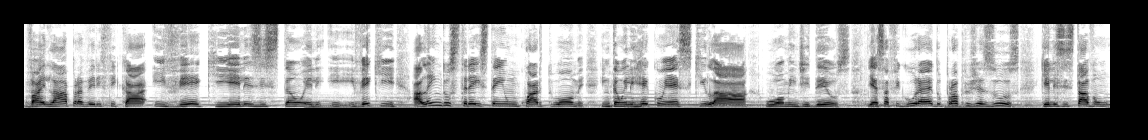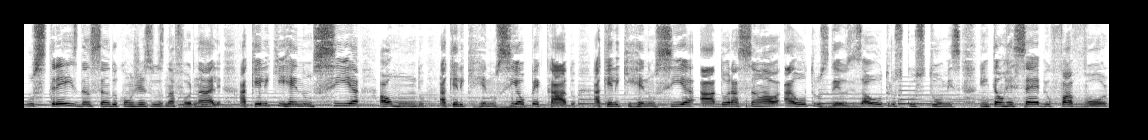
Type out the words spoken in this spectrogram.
vai lá para verificar e vê que eles estão, ele e, e vê que além dos três tem um quarto homem. Então ele reconhece que lá há o homem de Deus. E essa figura é do próprio Jesus, que eles estavam os três dançando com Jesus na fornalha. Aquele que renuncia ao mundo, aquele que renuncia ao pecado, aquele que renuncia à adoração a, outros deuses, a outros costumes, então recebe o favor,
